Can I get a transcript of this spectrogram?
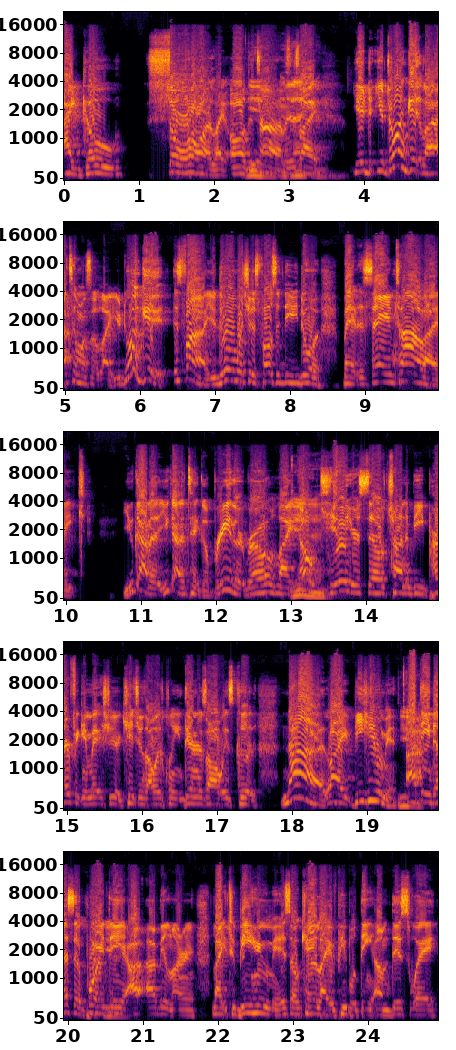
I go so hard, like all the Yeah, time. And it's like, you're you're doing good. Like I tell myself, like you're doing good. It's fine. You're doing what you're supposed to do. You're doing, but at the same time, like you gotta you gotta take a breather, bro. Like Yeah. don't kill yourself trying to be perfect and make sure your kitchen's always clean, dinner's always cooked. Nah, like be human. Yeah. I think that's the important Yeah. thing I, I've been learning. Like to be human. It's okay. Like if people think I'm this way,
